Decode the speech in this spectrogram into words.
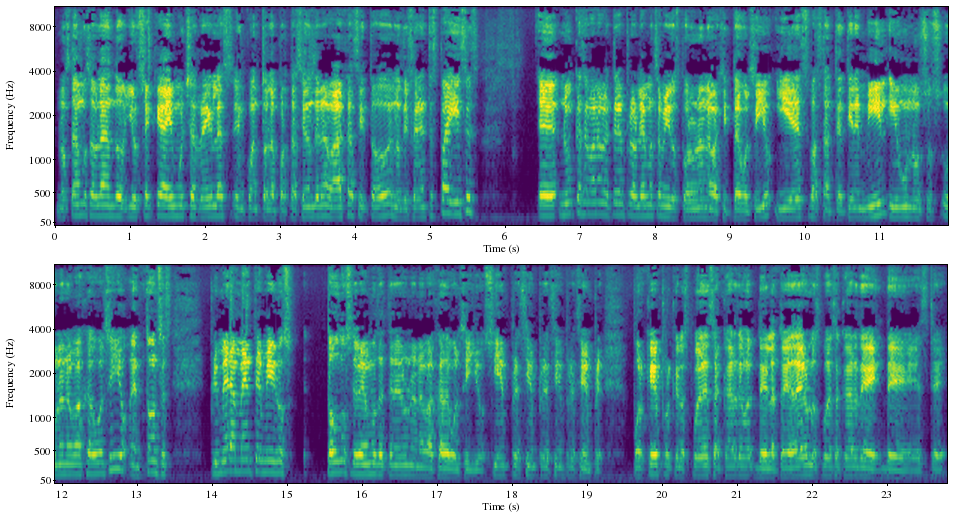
no estamos hablando, yo sé que hay muchas reglas en cuanto a la aportación de navajas y todo en los diferentes países, eh, nunca se van a meter en problemas, amigos, por una navajita de bolsillo. Y es bastante. Tiene mil y un usos una navaja de bolsillo. Entonces, primeramente, amigos, todos debemos de tener una navaja de bolsillo. Siempre, siempre, siempre, siempre. ¿Por qué? Porque los puedes sacar de, del atolladero, los puedes sacar de, de, este,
